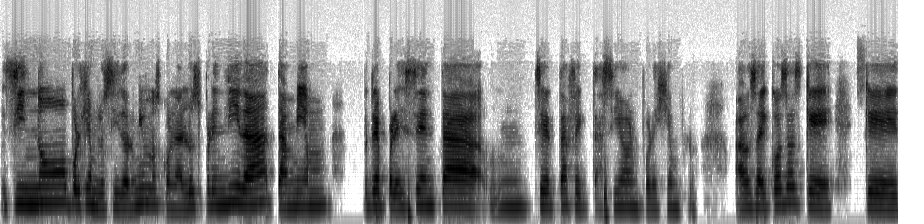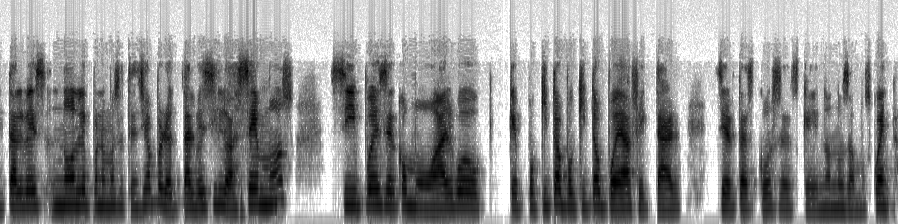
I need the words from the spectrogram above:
Si no, por ejemplo, si dormimos con la luz prendida, también representa cierta afectación, por ejemplo. Ah, o sea, hay cosas que, que tal vez no le ponemos atención, pero tal vez si lo hacemos, sí puede ser como algo que poquito a poquito puede afectar ciertas cosas que no nos damos cuenta.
